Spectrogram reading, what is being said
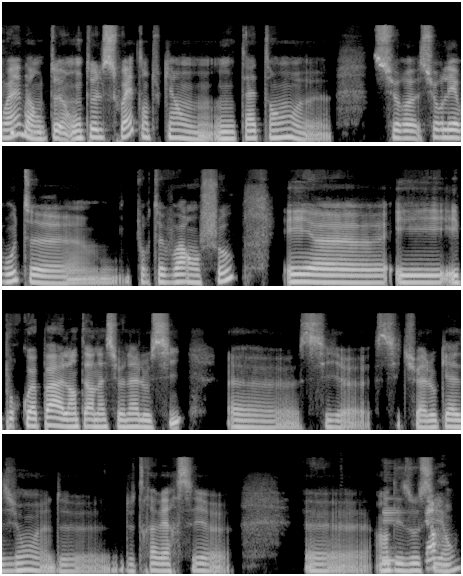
Ouais, bah on, te, on te le souhaite. En tout cas, on, on t'attend sur, sur les routes euh, pour te voir en show. Et, euh, et, et pourquoi pas à l'international aussi, si, euh, si tu as l'occasion euh, de, de traverser euh, euh, un des océans.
